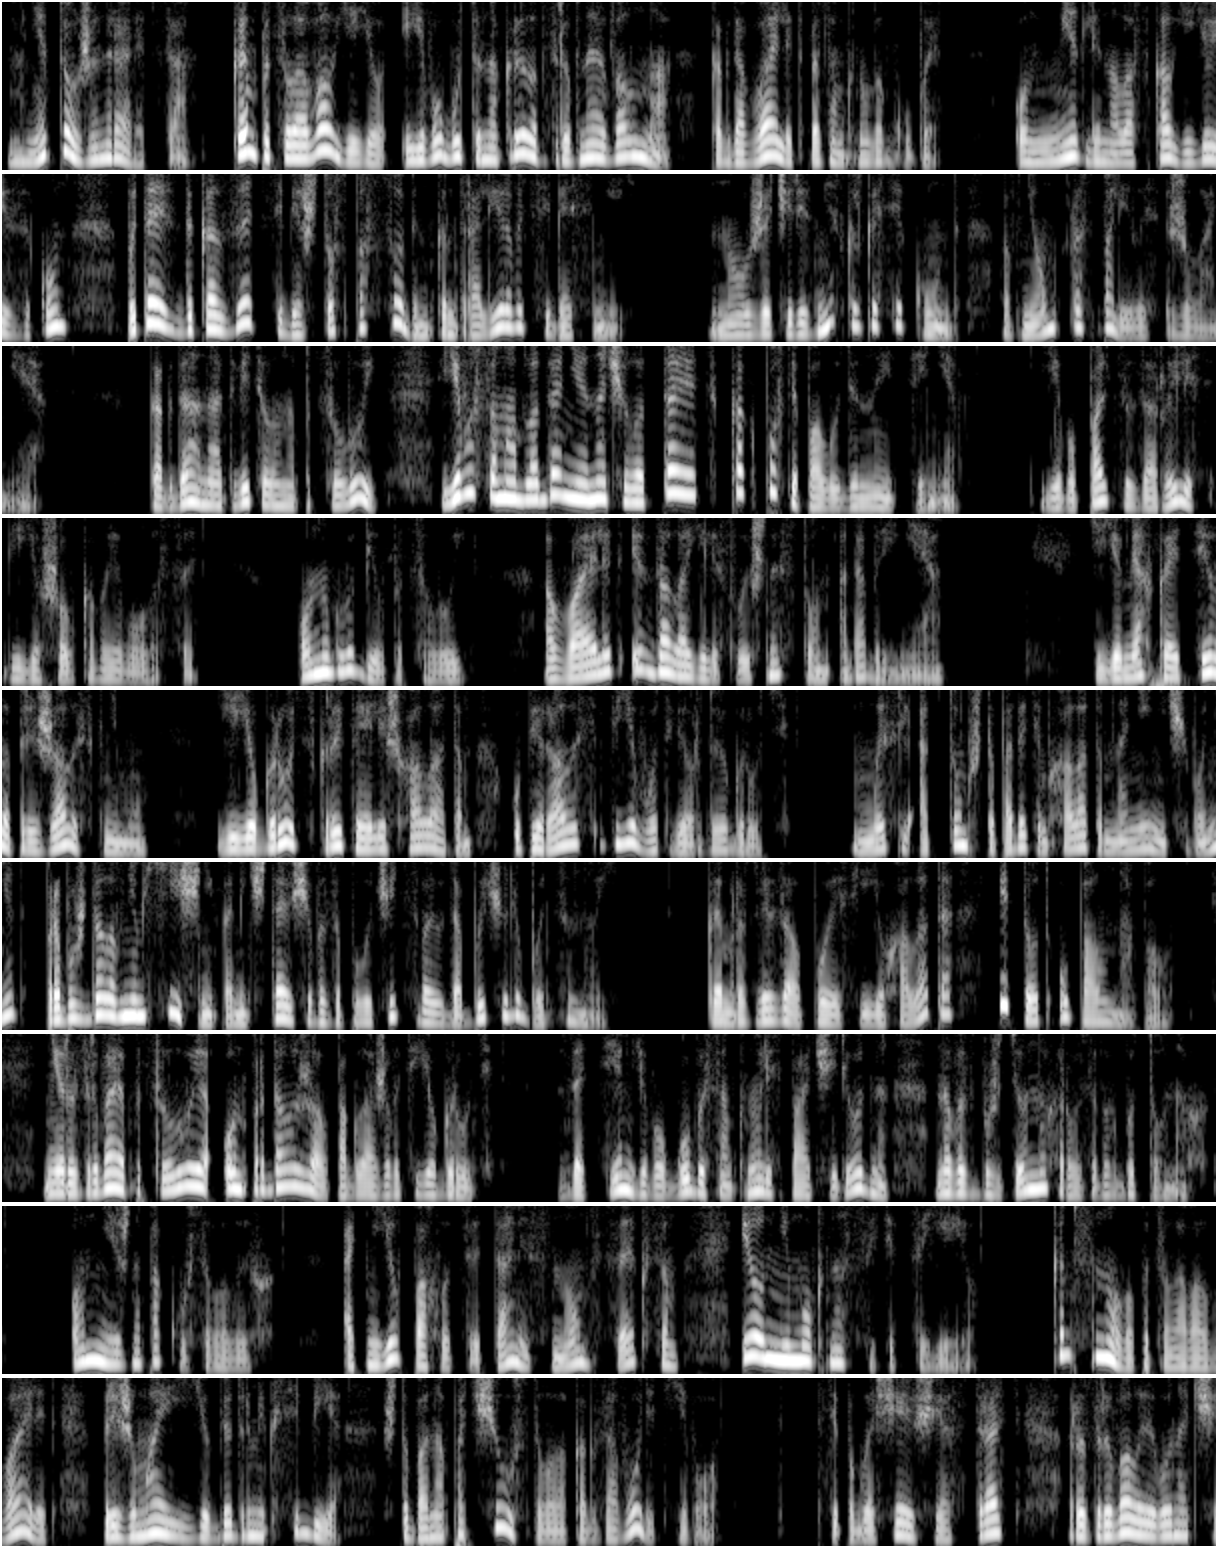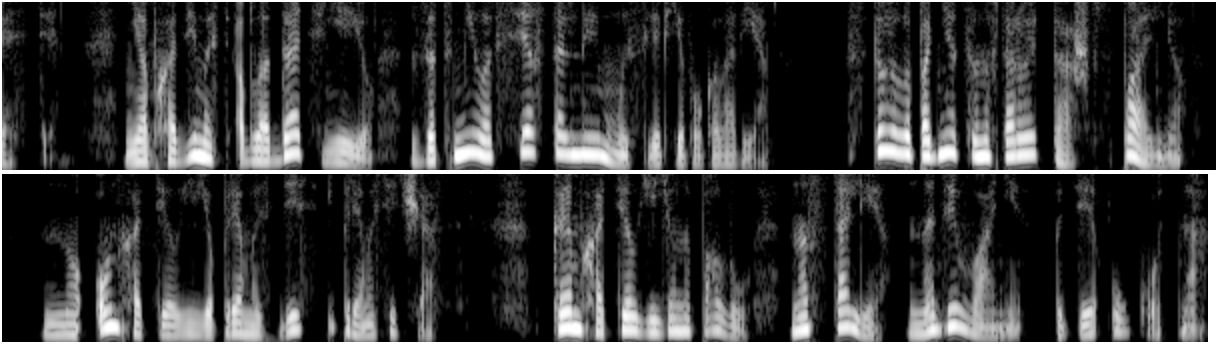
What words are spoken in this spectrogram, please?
Мне тоже нравится. Кэм поцеловал ее, и его будто накрыла взрывная волна, когда Вайлет разомкнула губы. Он медленно ласкал ее языком, пытаясь доказать себе, что способен контролировать себя с ней. Но уже через несколько секунд в нем распалилось желание. Когда она ответила на поцелуй, его самообладание начало таять, как после полуденные тени. Его пальцы зарылись в ее шелковые волосы. Он углубил поцелуй — Вайлет издала еле слышный стон одобрения. Ее мягкое тело прижалось к нему. Ее грудь, скрытая лишь халатом, упиралась в его твердую грудь. Мысль о том, что под этим халатом на ней ничего нет, пробуждала в нем хищника, мечтающего заполучить свою добычу любой ценой. Кэм развязал пояс ее халата, и тот упал на пол. Не разрывая поцелуя, он продолжал поглаживать ее грудь, Затем его губы сомкнулись поочередно на возбужденных розовых бутонах. Он нежно покусывал их. От нее пахло цветами, сном, сексом, и он не мог насытиться ею. Кэм снова поцеловал Вайлет, прижимая ее бедрами к себе, чтобы она почувствовала, как заводит его. Всепоглощающая страсть разрывала его на части. Необходимость обладать ею затмила все остальные мысли в его голове. Стоило подняться на второй этаж, в спальню, но он хотел ее прямо здесь и прямо сейчас. Кэм хотел ее на полу, на столе, на диване, где угодно.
